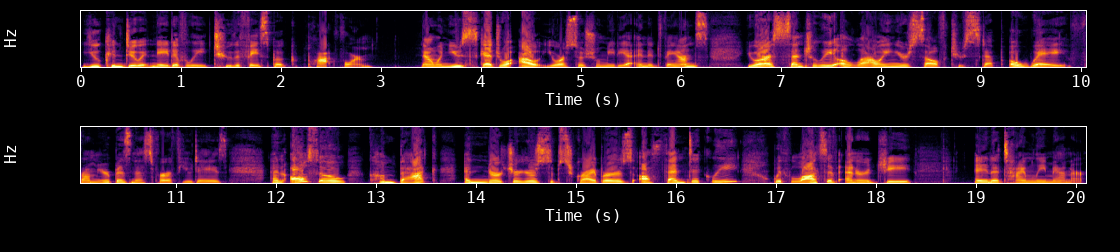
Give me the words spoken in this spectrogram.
you can do it natively to the Facebook platform. Now, when you schedule out your social media in advance, you are essentially allowing yourself to step away from your business for a few days and also come back and nurture your subscribers authentically with lots of energy in a timely manner.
